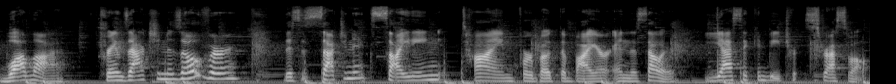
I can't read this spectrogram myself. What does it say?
voila, transaction is over. This is such an exciting time for both the buyer and the seller. Yes, it can be stressful,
